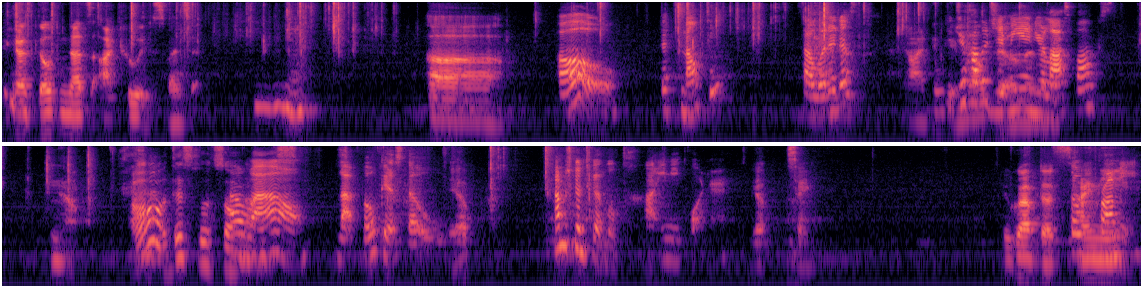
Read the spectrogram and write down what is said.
because those nuts are too expensive. Uh, Oh, it's melty? Is that what it is? I think Did you have a Jimmy in your last box? No. Oh, this looks so oh, nice. wow. That focus, though. Yep. I'm just going to get a little tiny corner. Yep. Same. You grab the So tiny crummy.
